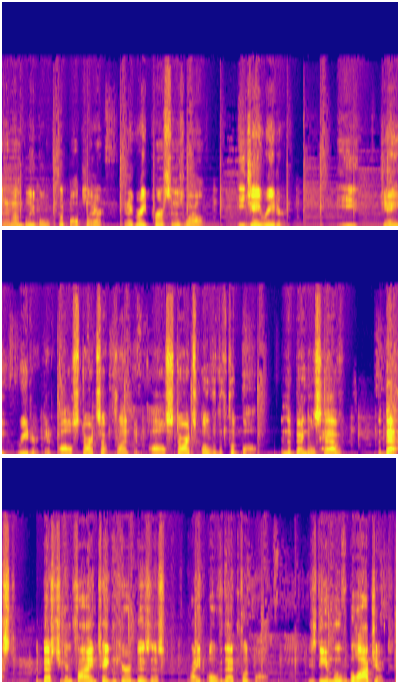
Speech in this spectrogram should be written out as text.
and an unbelievable football player and a great person as well. DJ Reader. DJ Reader. It all starts up front, it all starts over the football. And the Bengals have the best, the best you can find taking care of business right over that football. He's the immovable object,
